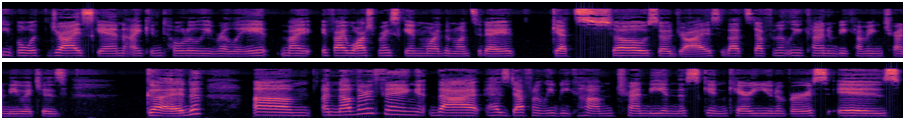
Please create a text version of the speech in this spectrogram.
people with dry skin, I can totally relate. My if I wash my skin more than once a day, it gets so so dry. So that's definitely kind of becoming trendy, which is good. Um, another thing that has definitely become trendy in the skincare universe is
